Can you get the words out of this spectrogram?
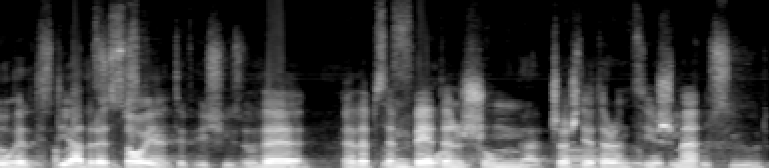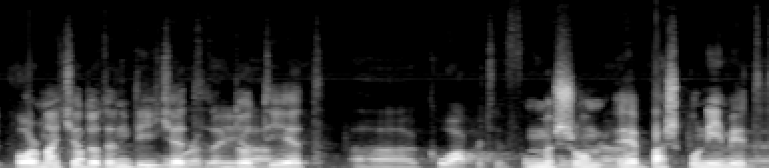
duhet t'i adresojë dhe edhe pse mbeten shumë çështje të uh, rëndësishme, forma që do të ndiqet do uh, të jetë uh, më shumë e bashkëpunimit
